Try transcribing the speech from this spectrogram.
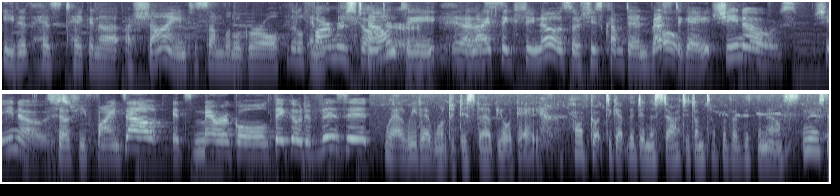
Edith has taken a, a shine to some little girl, Little in a farmer's daughter. county, and I think she knows, so she's come to Oh, investigate. she knows. She knows. so she finds out it's Marigold. they go to visit. Well, we don't want to disturb your day. I've got to get the dinner started on top of everything else. Yes.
